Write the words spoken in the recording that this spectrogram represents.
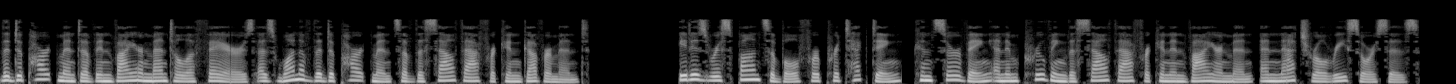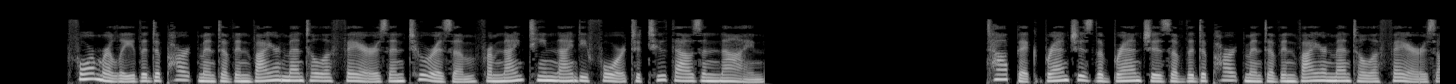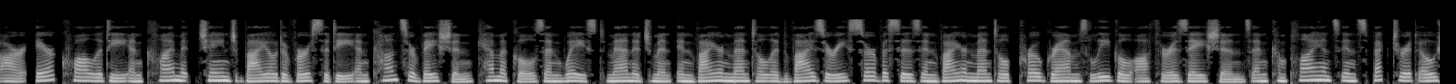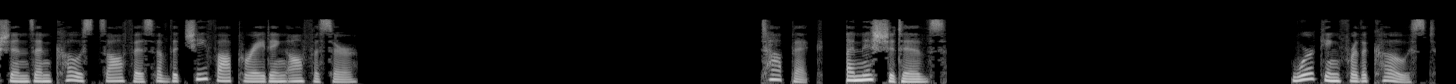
The Department of Environmental Affairs is one of the departments of the South African government. It is responsible for protecting, conserving and improving the South African environment and natural resources. Formerly the Department of Environmental Affairs and Tourism from 1994 to 2009. Topic branches The branches of the Department of Environmental Affairs are, Air Quality and Climate Change Biodiversity and Conservation Chemicals and Waste Management Environmental Advisory Services Environmental Programs Legal Authorizations and Compliance Inspectorate Oceans and Coasts Office of the Chief Operating Officer. Initiatives Working for the coast.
